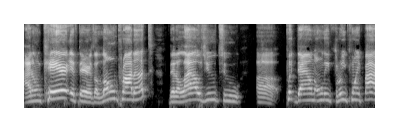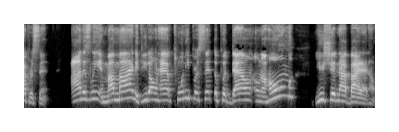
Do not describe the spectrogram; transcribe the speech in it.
I don't care if there's a loan product that allows you to uh, put down only 3.5%. Honestly, in my mind, if you don't have 20% to put down on a home, you should not buy that home.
